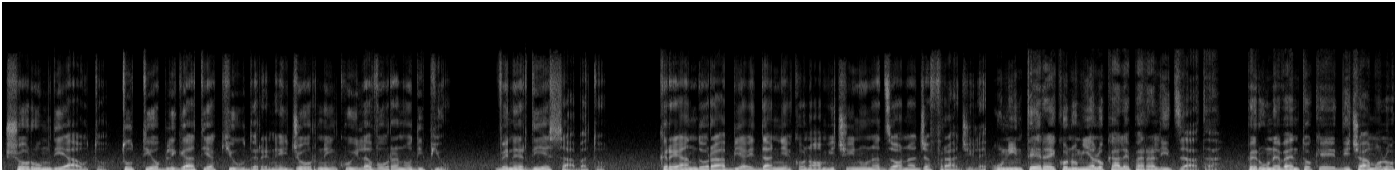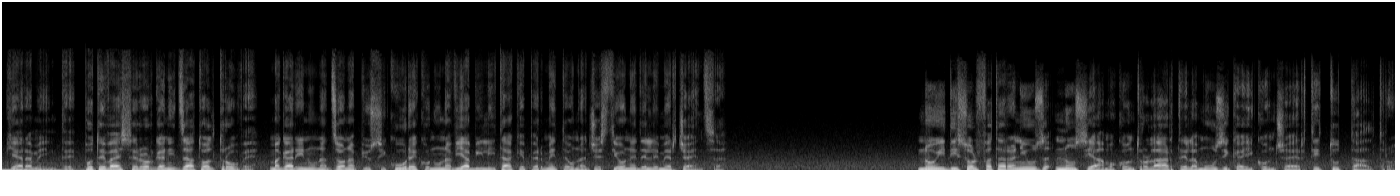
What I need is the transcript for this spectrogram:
showroom di auto, tutti obbligati a chiudere nei giorni in cui lavorano di più, venerdì e sabato, creando rabbia e danni economici in una zona già fragile. Un'intera economia locale paralizzata, per un evento che, diciamolo chiaramente, poteva essere organizzato altrove, magari in una zona più sicura e con una viabilità che permetta una gestione dell'emergenza. Noi di Solfatara News non siamo contro l'arte, la musica e i concerti, tutt'altro.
